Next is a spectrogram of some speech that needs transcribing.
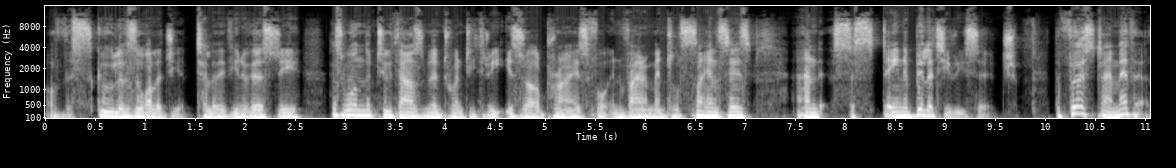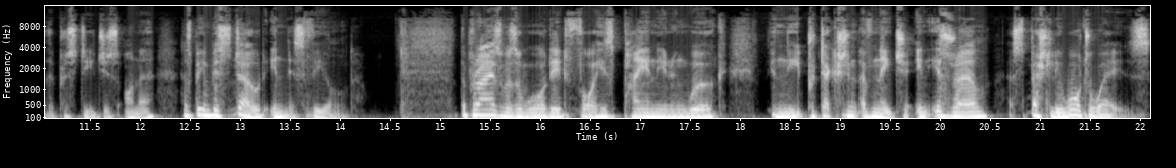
of the School of Zoology at Tel Aviv University has won the 2023 Israel Prize for Environmental Sciences and Sustainability Research, the first time ever the prestigious honour has been bestowed in this field. The prize was awarded for his pioneering work in the protection of nature in Israel, especially waterways,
